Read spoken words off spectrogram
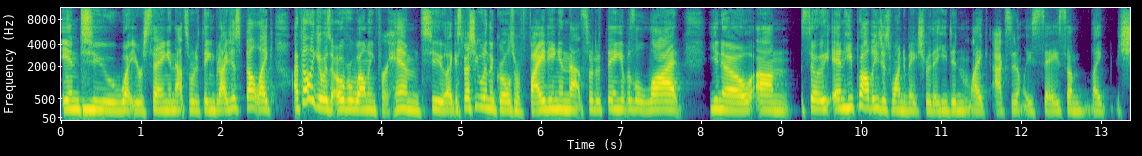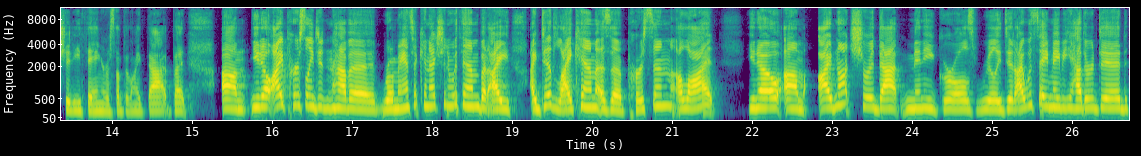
into mm-hmm. what you're saying and that sort of thing. But I just felt like I felt like it was overwhelming for him too. Like especially when the girls were fighting and that sort of thing. It was a lot, you know. Um, so and he probably just wanted to make sure that he didn't like accidentally say some like shitty thing or something like that. But um, you know, I personally didn't have a romantic connection with him, but I I did like him as a person a lot. You know, um, I'm not sure that many girls really did. I would say maybe Heather did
